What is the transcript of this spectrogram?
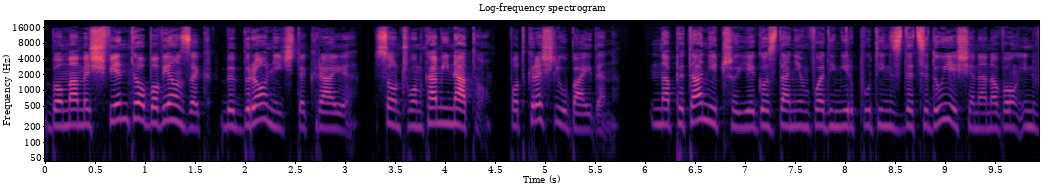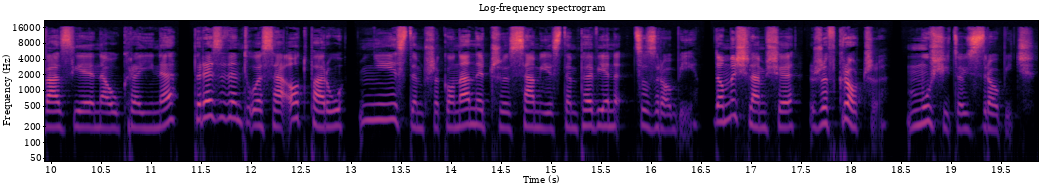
bo mamy święty obowiązek, by bronić te kraje. Są członkami NATO, podkreślił Biden. Na pytanie, czy jego zdaniem Władimir Putin zdecyduje się na nową inwazję na Ukrainę, prezydent USA odparł: Nie jestem przekonany, czy sam jestem pewien, co zrobi. Domyślam się, że wkroczy. Musi coś zrobić.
